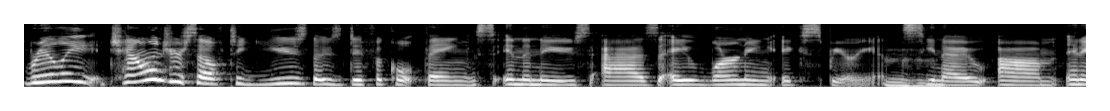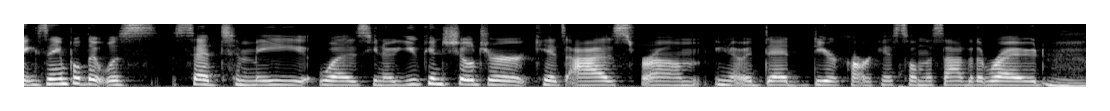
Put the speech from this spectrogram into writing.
Really challenge yourself to use those difficult things in the news as a learning experience. Mm-hmm. You know, um, an example that was said to me was, you know, you can shield your kids' eyes from, you know, a dead deer carcass on the side of the road, Mm-hmm.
